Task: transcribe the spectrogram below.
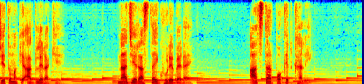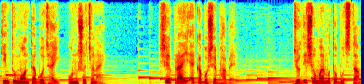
যে তোমাকে আগলে রাখে, না যে রাস্তায় ঘুরে বেড়ায়। আজ তার পকেট খালি। কিন্তু মনটা বোঝাই অনুশোচনায়। সে প্রায় একা বসে ভাবে। যদি সময় মতো বুঝতাম,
